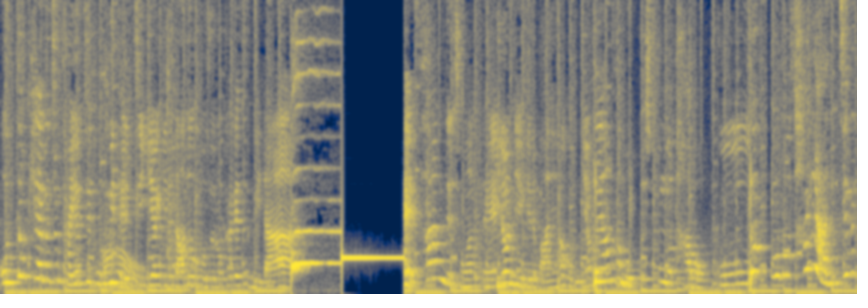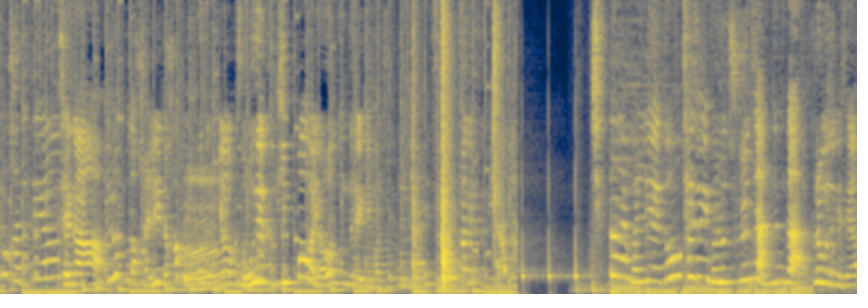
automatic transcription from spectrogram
어떻게 하면 좀 다이어트에 도움이 될지 이야기를 나눠보도록 하겠습니다. 네, 사람들 저한테 이런 얘기를 많이 하거든요. 그냥 항상 먹고 싶은 거 다 먹고 생각보다 살이 안 찌는 것 같아요. 제가 생각보다 관리를 하고 있거든요. 그래서 오늘 그 비법을 여러분들에게 먼저 공개해드리도록 하겠습니다. 식단을 관리해도 체중이 별로 줄지 않는다. 그런 분들 계세요?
